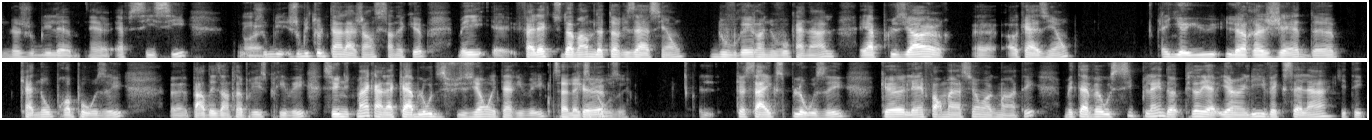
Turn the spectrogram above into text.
là j'oublie le euh, FCC, j'oublie tout le temps l'agence qui s'en occupe, mais il fallait que tu demandes l'autorisation d'ouvrir un nouveau canal. Et à plusieurs occasions, il y a eu le rejet de canaux proposés euh, par des entreprises privées. C'est uniquement quand la câblo-diffusion est arrivée. Ça a explosé. Que ça a explosé, que l'information a augmenté. Mais tu avais aussi plein de. Puis il y, a un livre excellent qui a été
